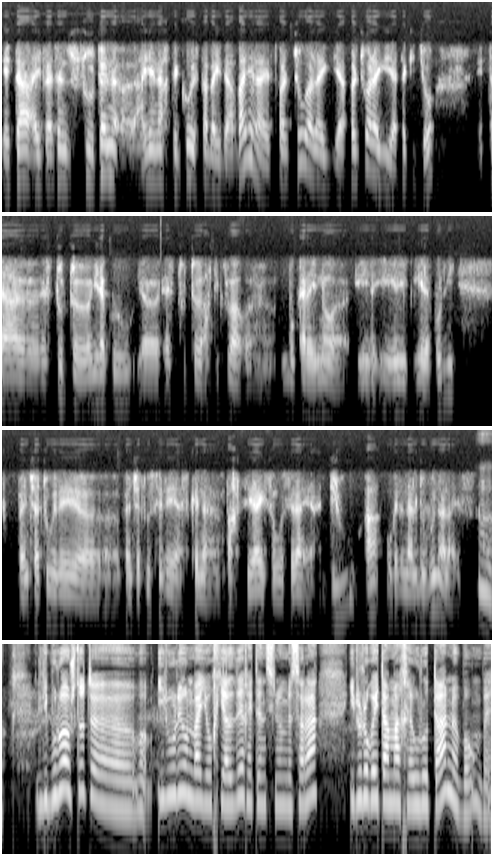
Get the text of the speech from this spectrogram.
eta aipatzen zuten uh, haien arteko ez tabaida. Baina ez, faltsu ala egia, faltsu ala tekitio, eta uh, ez dut uh, iraku, uh, ez dut artiklua uh, bukareino uh, irakurri, pentsatu ere, uh, pentsatu zere azken partea izango zera, e, diru, ha, ugetan aldugun ala ez. Mm. Liburua ustot, uh, irureun bai hori alde, reiten zinuen bezala, irurogeita mar eurotan, bon, be,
